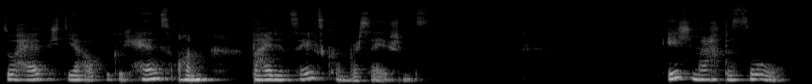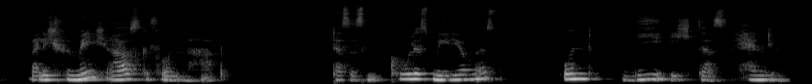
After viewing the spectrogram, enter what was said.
so helfe ich dir auch wirklich hands-on bei den Sales Conversations. Ich mache das so, weil ich für mich herausgefunden habe, dass es ein cooles Medium ist und wie ich das handle,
